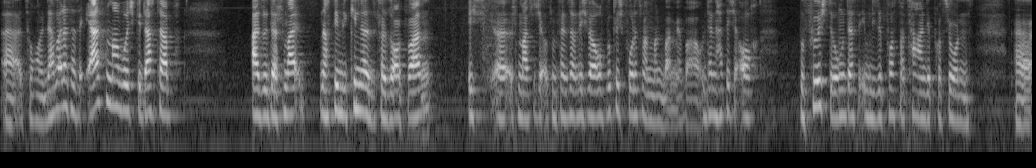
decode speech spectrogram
äh, zu heulen. Da war das das erste Mal, wo ich gedacht habe, also nachdem die Kinder versorgt waren, ich äh, schmeiß mich aus dem Fenster und ich war auch wirklich froh, dass mein Mann bei mir war. Und dann hatte ich auch Befürchtungen, dass eben diese postnatalen Depressionen äh,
